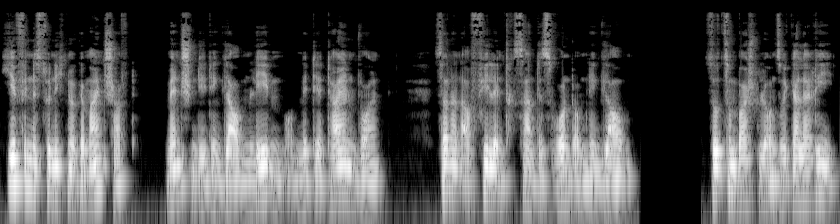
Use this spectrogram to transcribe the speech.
Hier findest du nicht nur Gemeinschaft, Menschen, die den Glauben leben und mit dir teilen wollen, sondern auch viel Interessantes rund um den Glauben. So zum Beispiel unsere Galerie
